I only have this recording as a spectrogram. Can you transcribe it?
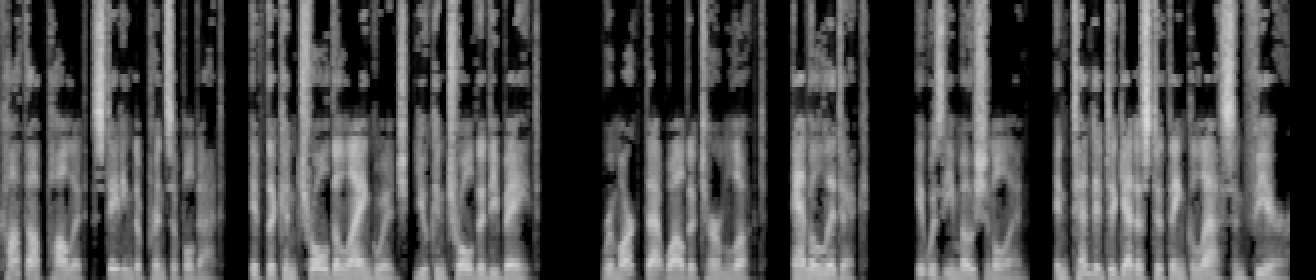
Katha Pollitt, stating the principle that, "...if the control the language, you control the debate," remarked that while the term looked "...analytic," it was emotional and "...intended to get us to think less and fear."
